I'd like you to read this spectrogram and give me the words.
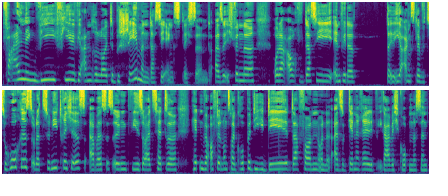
vor allen Dingen, wie viel wir andere Leute beschämen, dass sie ängstlich sind. Also ich finde, oder auch, dass sie entweder ihr Angstlevel zu hoch ist oder zu niedrig ist, aber es ist irgendwie so, als hätte, hätten wir oft in unserer Gruppe die Idee davon und also generell, egal welche Gruppen das sind,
